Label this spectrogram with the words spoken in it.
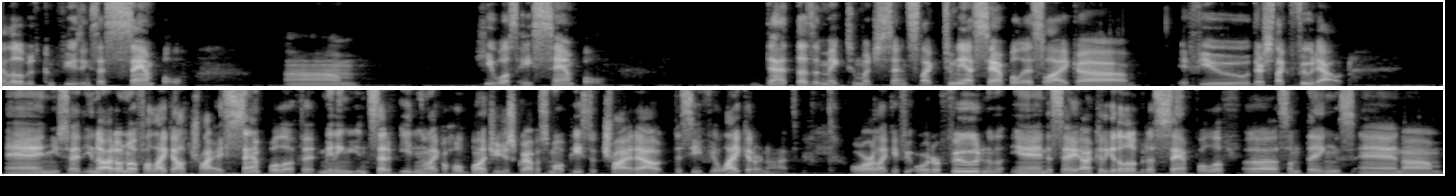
a little bit confusing. It says sample. Um, he was a sample that doesn't make too much sense. Like to me, a sample is like uh, if you there's like food out, and you said, you know, I don't know if I like it, I'll try a sample of it, meaning instead of eating like a whole bunch, you just grab a small piece to try it out to see if you like it or not. Or like if you order food and, and to say, uh, could I get a little bit of sample of uh, some things, and um,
